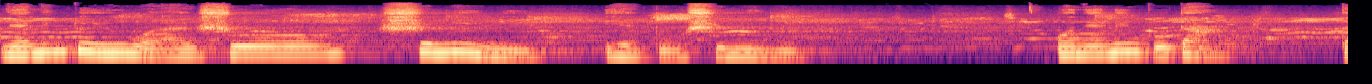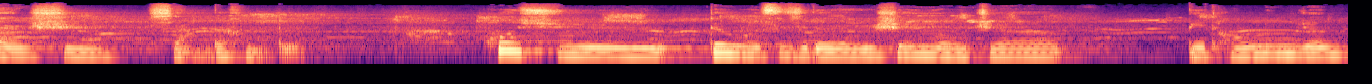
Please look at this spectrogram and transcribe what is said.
年龄对于我来说是秘密，也不是秘密。我年龄不大，但是想的很多。或许对我自己的人生有着比同龄人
